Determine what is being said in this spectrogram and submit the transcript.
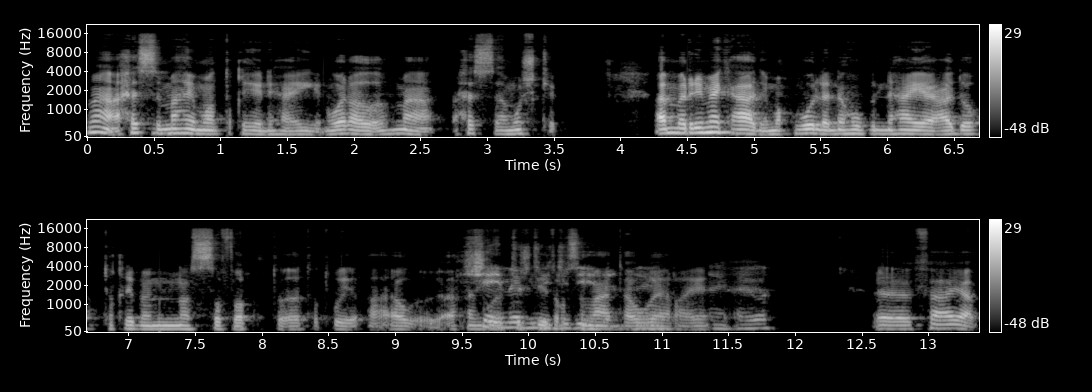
ما أحس ما هي منطقية نهائيا ولا ما أحسها مشكل أما الريميك عادي مقبول لأنه بالنهاية عادوه تقريبا من الصفر تطويرها أو خلينا نقول تجديد. رسوماتها إيه، وغيرها إيه. إيه، أيوه آه، فيا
